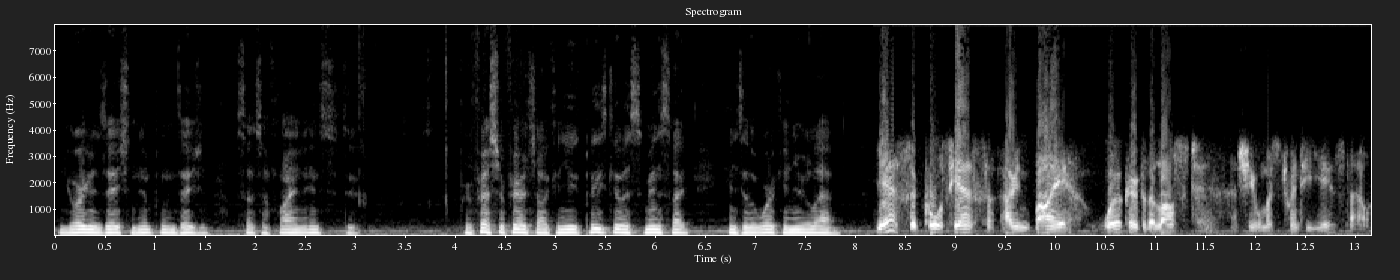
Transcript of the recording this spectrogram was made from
and your organization and implementation of such a fine institute. Professor Fairchild, can you please give us some insight into the work in your lab? Yes, of course, yes. I mean, my work over the last, actually almost 20 years now,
